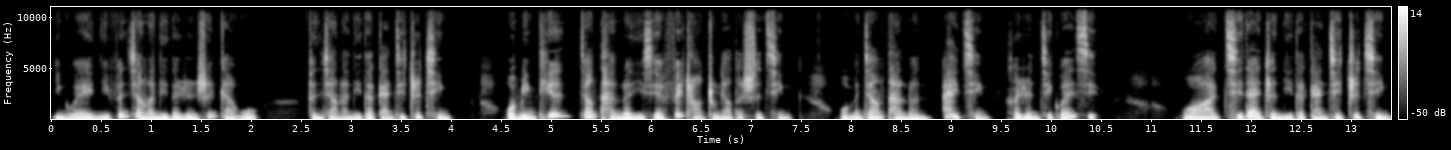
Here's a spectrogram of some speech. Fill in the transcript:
因为你分享了你的人生感悟，分享了你的感激之情。我明天将谈论一些非常重要的事情，我们将谈论爱情和人际关系。我期待着你的感激之情。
